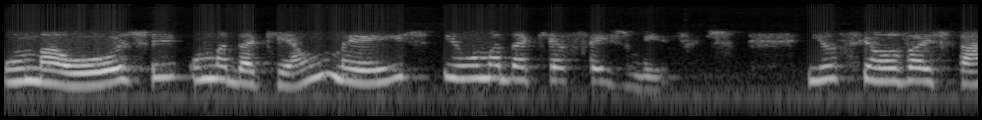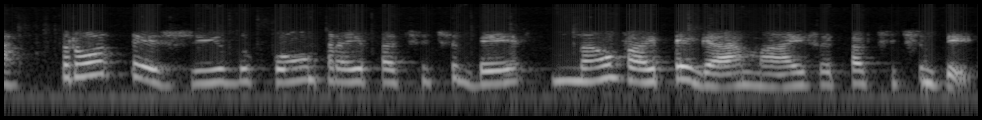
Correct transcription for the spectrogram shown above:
uma hoje, uma daqui a um mês e uma daqui a seis meses. E o senhor vai estar protegido contra a hepatite B, não vai pegar mais a hepatite B.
